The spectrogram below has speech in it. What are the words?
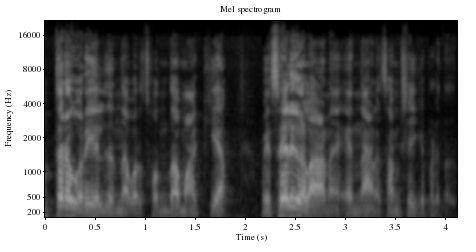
ഉത്തര കൊറിയയിൽ നിന്ന് അവർ സ്വന്തമാക്കിയ മിസൈലുകളാണ് എന്നാണ് സംശയിക്കപ്പെടുന്നത്.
